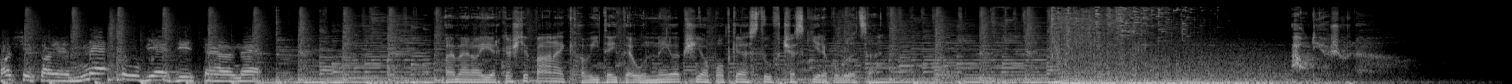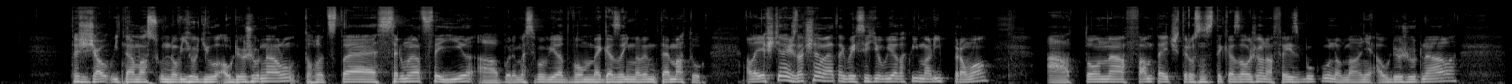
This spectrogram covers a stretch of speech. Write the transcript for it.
Hoši, to je neuvěřitelné. Moje jméno je Jirka Štěpánek a vítejte u nejlepšího podcastu v České republice. Audiožurnál. Takže čau, vítám vás u nového dílu audiožurnálu. Tohle je 17. díl a budeme si povídat o mega zajímavém tématu. Ale ještě než začneme, tak bych si chtěl udělat takový malý promo a to na fanpage, kterou jsem si teďka založil na Facebooku, normálně audiožurnál.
